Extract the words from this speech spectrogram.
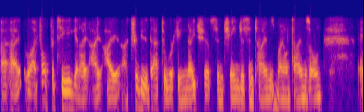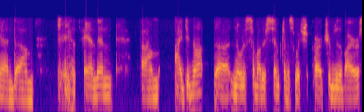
I, I well I felt fatigue and I, I, I attributed that to working night shifts and changes in times my own time zone, and um, and then um, I did not uh, noticed some other symptoms which are attributed to the virus.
